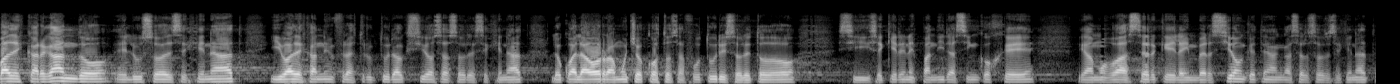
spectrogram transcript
va descargando el uso del CGNAT y va dejando infraestructura ociosa sobre CGNAT, lo cual ahorra muchos costos a futuro y sobre todo si se quieren expandir a 5G, digamos, va a hacer que la inversión que tengan que hacer sobre CGNAT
